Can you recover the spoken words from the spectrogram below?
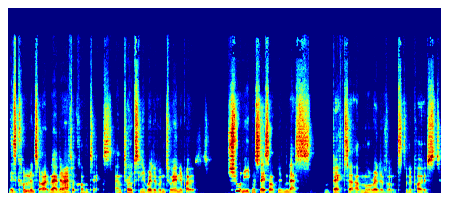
These comments are they're out of context and totally relevant to any post. Surely you can say something that's better and more relevant to the post.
